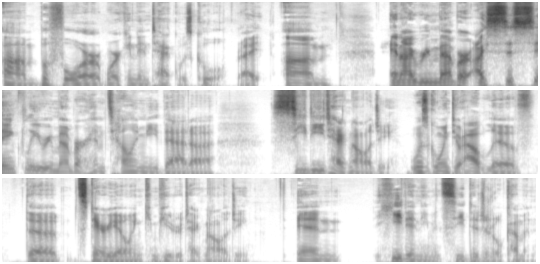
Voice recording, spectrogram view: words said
um before working in tech was cool, right? Um and I remember I succinctly remember him telling me that uh CD technology was going to outlive the stereo and computer technology. And he didn't even see digital coming.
